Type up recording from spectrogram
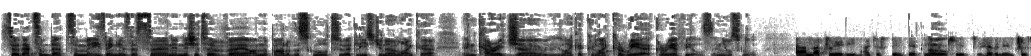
So that's, yeah. that's amazing. Is this an initiative uh, on the part of the school to at least, you know, like, uh, encourage, uh, like a, like career, career fields in your school? Um, not really. I just think that these oh. are kids who have an interest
